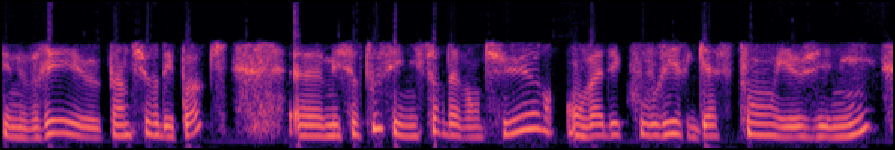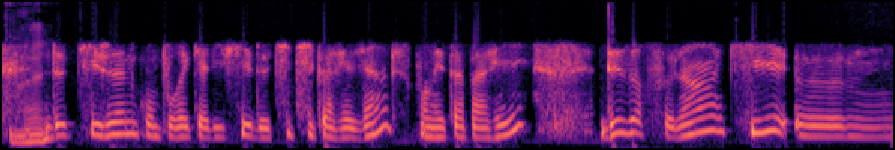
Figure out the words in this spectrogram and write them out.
c'est une vraie euh, peinture d'époque, euh, mais surtout c'est une histoire d'aventure. On va découvrir Gaston et Eugénie, deux petits jeunes qu'on pourrait qualifier de titi parisiens, puisqu'on est à Paris, des orphelins qui euh,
